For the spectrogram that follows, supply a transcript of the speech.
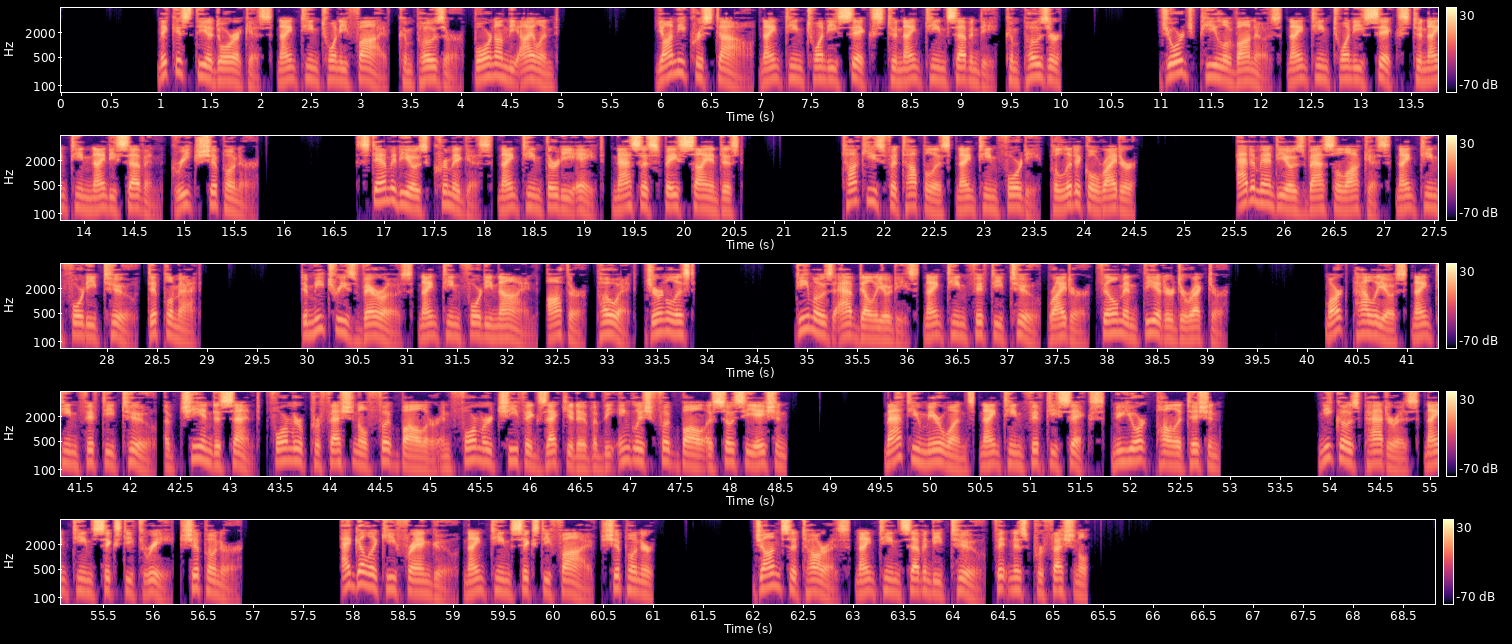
Mikis Theodorakis (1925), composer, born on the island. Jani Christou (1926–1970), composer. George P. Livanos (1926–1997), Greek shipowner. Stamatios Krimigis (1938), NASA space scientist. Takis Fotopoulos (1940), political writer. Adamantios Vassilakis (1942), diplomat. Dimitris Veros (1949), author, poet, journalist. Dimos Avdeliodis (1952), writer, film and theater director. Mark Palios (1952), of Chian descent, former professional footballer and former chief executive of the English Football Association. Matthew Meerwans (1956), New York politician. Nikos Pateras (1963), shipowner. Angeliki Frangou (1965), shipowner. John Sitaras (1972), fitness professional.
